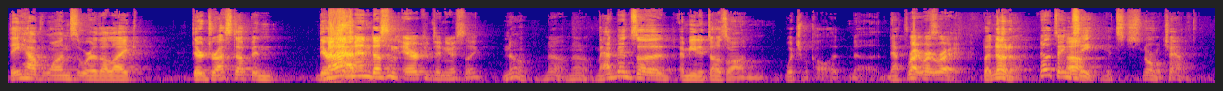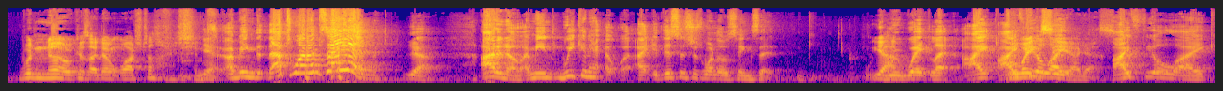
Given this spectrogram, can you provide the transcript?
they have ones where they're like they're dressed up in they're Mad at- Men doesn't air continuously. no no no no Mad Men's uh I mean it does on what you call it uh, Netflix Right, right, right. But no, no, no. It's AMC. Oh. It's just normal channel. Wouldn't know because I don't watch television. Yeah, I mean that's what I'm saying. yeah, I don't know. I mean, we can. Ha- I, this is just one of those things that yeah. we wait. Let I. I We'll feel like see, I guess. I feel like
